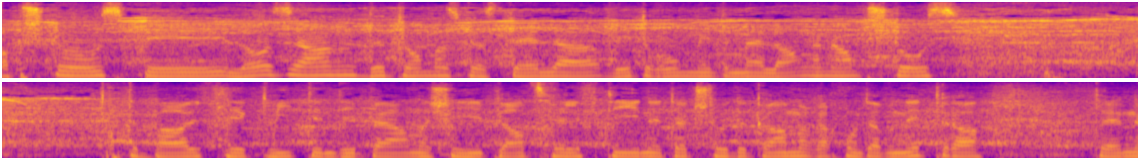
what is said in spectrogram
Abstoß bei Lausanne, der Thomas Castella wiederum mit einem langen Abstoß. Der Ball fliegt weit in die Bernische Platzhälfte rein, dort steht die Kamera, kommt aber nicht dran. Dann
